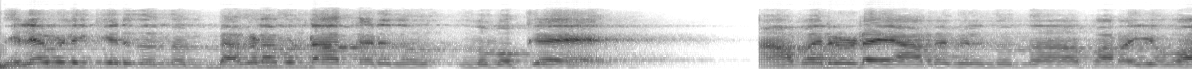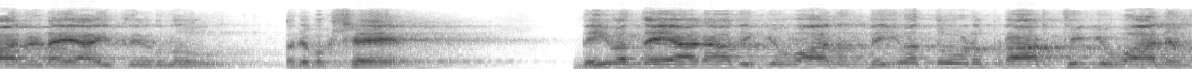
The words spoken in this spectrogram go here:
നിലവിളിക്കരുതെന്നും ബഹളമുണ്ടാക്കരുത് എന്നുമൊക്കെ അവരുടെ അറിവിൽ നിന്ന് പറയുവാനിടയായി തീർന്നു. ഒരുപക്ഷെ ദൈവത്തെ ആരാധിക്കുവാനും ദൈവത്തോട് പ്രാർത്ഥിക്കുവാനും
